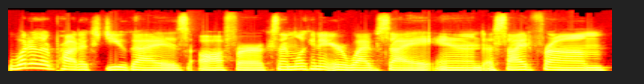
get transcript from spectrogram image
What other products do you guys offer? Because I'm looking at your website, and aside from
